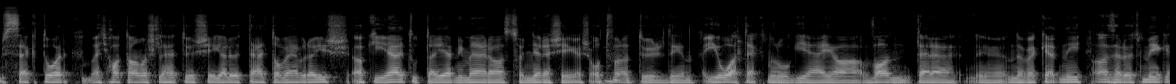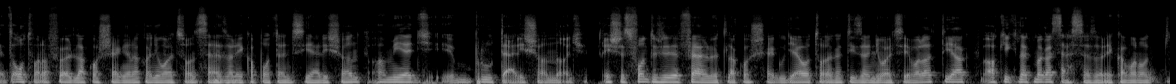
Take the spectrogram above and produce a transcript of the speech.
szektor egy hatalmas lehetőség előtt áll továbbra is, aki el tudta érni már azt, hogy nyereséges, ott van a tőzsdén, jó a technológiája, van tere növekedni, azelőtt még ott van a föld lakosságának a 80%-a potenciálisan, ami egy brutálisan nagy. És ez fontos, hogy a felnőtt lakosság, ugye ott vannak a 18 év alattiak, akiknek meg a 100%-a van ott,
